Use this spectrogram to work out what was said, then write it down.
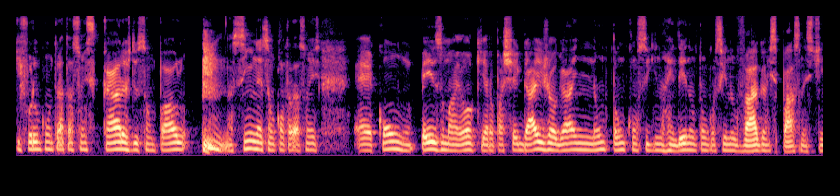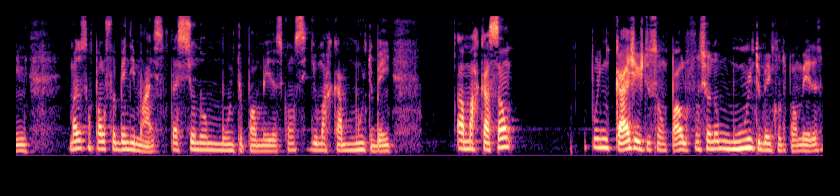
que foram contratações caras do São Paulo, assim, né? São contratações é, com um peso maior que era para chegar e jogar e não estão conseguindo render, não estão conseguindo vaga, espaço nesse time. Mas o São Paulo foi bem demais, pressionou muito o Palmeiras, conseguiu marcar muito bem. A marcação por encaixes do São Paulo funcionou muito bem contra o Palmeiras.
